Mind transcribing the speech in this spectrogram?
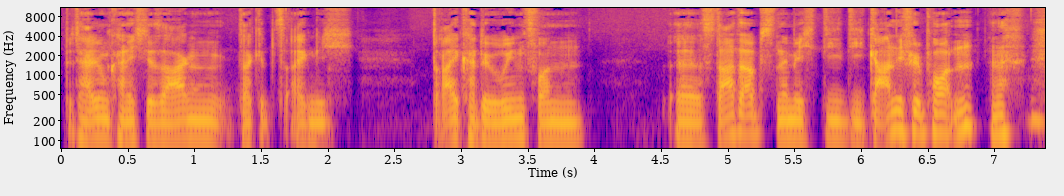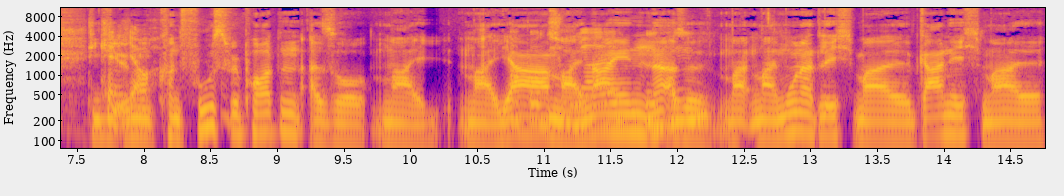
Beteiligungen kann ich dir sagen, da gibt's eigentlich drei Kategorien von äh, Startups, nämlich die, die gar nicht reporten, die, die irgendwie auch. konfus reporten, also mal, mal ja, mal mal. nein, Mhm. ne? also mal, mal monatlich, mal gar nicht, mal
